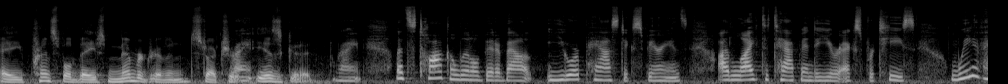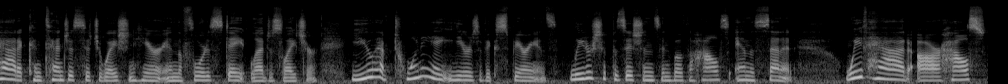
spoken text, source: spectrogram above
a principle based, member driven structure right. is good. Right. Let's talk a little bit about your past experience. I'd like to tap into your expertise. We have had a contentious situation here in the Florida State Legislature. You have 28 years of experience, leadership positions in both the House and the Senate. We've had our House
